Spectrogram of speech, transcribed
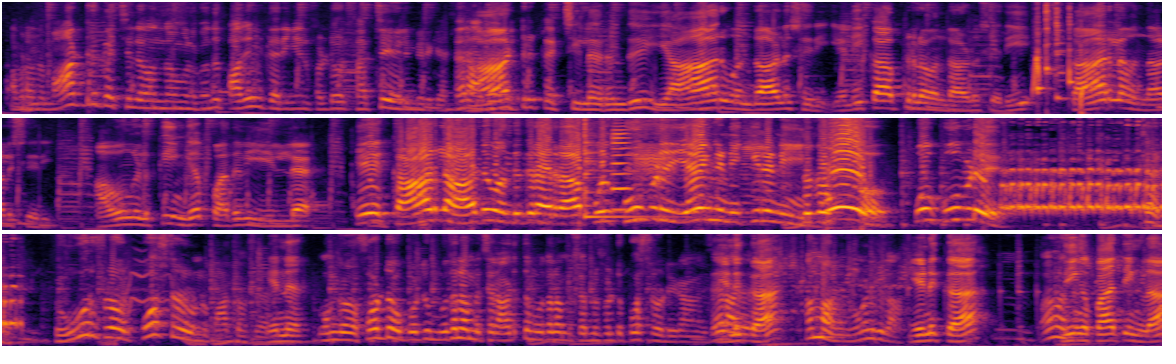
அப்புறம் அந்த மாற்று கட்சியில வந்தவங்களுக்கு வந்து பதவி தரீங்கன்னு சொல்லிட்டு ஒரு சர்ச்சை எழுப்பியிருக்கேன் சார் மாற்று கட்சியில இருந்து யார் வந்தாலும் சரி ஹெலிகாப்டர்ல வந்தாலும் சரி கார்ல வந்தாலும் சரி அவங்களுக்கு இங்க பதவி இல்ல. ஏய் கார்ல ஆடு வந்துக்கிறாரா போய் கூப்பிடு. ஏன் இங்க நிக்கிற நீ? போ போ கூப்பிடு. சார். ஊர் ஃபுல்லா ஒரு போஸ்டர் ஒண்ணு பார்த்தோம் சார். என்ன? உங்க போட்டோ போட்டு முதலமைச்சர் அடுத்த முதலமைச்சர்னு சொல்லிட்டு போஸ்டர் ஒட்டிருக்காங்க சார். எனக்கா? ஆமா உங்களுக்கு தான். எனக்கா? நீங்க பாத்தீங்களா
